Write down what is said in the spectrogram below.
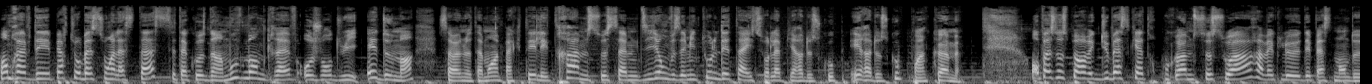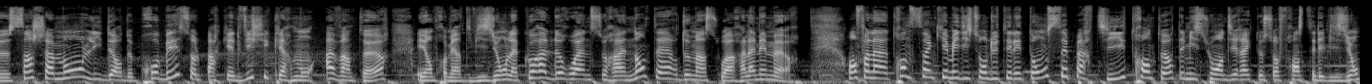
En bref, des perturbations à la Stas, c'est à cause d'un mouvement de grève aujourd'hui et demain. Ça va notamment impacter les trams ce samedi. On vous a mis tout le détail sur l'appli Radoscoop et radoscoop.com. On passe au sport avec du basket au programme ce soir avec le déplacement de Saint-Chamond, leader de Pro B sur le parquet de Vichy-Clermont à 20h. Et en première division, la chorale de Rouen sera à Nanterre demain soir à la même heure. Enfin, la 35e édition du Téléthon, c'est parti. 30 heures d'émission en direct sur France Télévisions.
